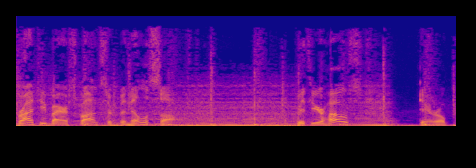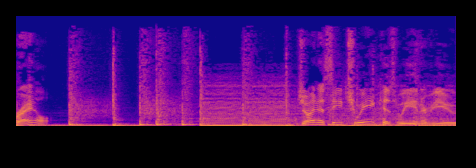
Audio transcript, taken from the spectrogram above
Brought to you by our sponsor, VanillaSoft, with your host, Daryl Praill. Join us each week as we interview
